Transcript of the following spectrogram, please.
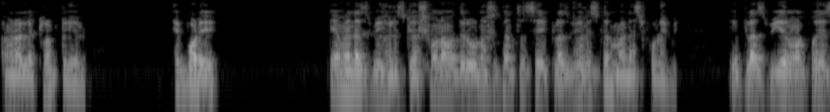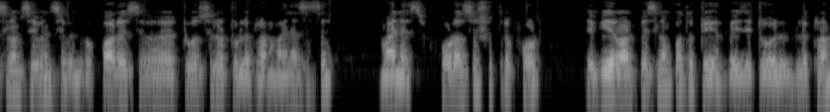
আমরা লিখলাম টুয়েলভ এরপরে A minus B whole square সমান আমাদের অনুসিদ্ধান্ত হচ্ছে A plus B whole square minus four A B A plus B এর মান পেয়েছিলাম সেভেন সেভেন পরে টু ছিল টু লিখলাম মাইনাস আছে মাইনাস ফোর আছে সূত্রে ফোর এ বি এর মান পেয়েছিলাম কত? টুয়েলভ এই যে টুয়েলভ লিখলাম।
